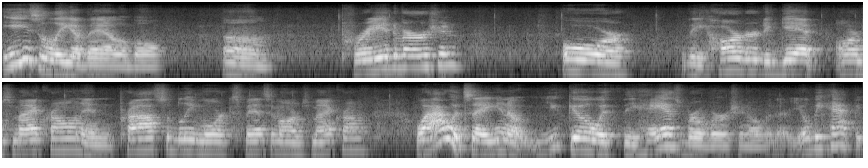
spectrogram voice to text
easily available um, Prid version or the harder to get Arms Micron and possibly more expensive Arms Micron, well, I would say, you know, you go with the Hasbro version over there. You'll be happy.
